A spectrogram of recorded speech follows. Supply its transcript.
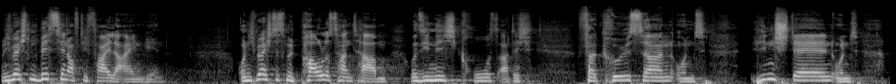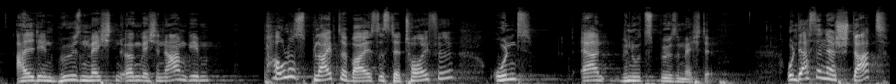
Und ich möchte ein bisschen auf die Pfeile eingehen. Und ich möchte es mit Paulus handhaben und sie nicht großartig vergrößern und hinstellen und all den bösen Mächten irgendwelche Namen geben. Paulus bleibt dabei, es ist der Teufel und er benutzt böse Mächte. Und das in der Stadt,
